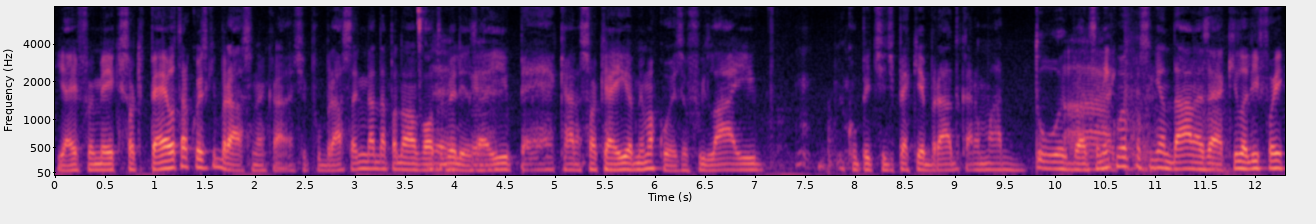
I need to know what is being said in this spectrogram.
E aí foi meio que. Só que pé é outra coisa que braço, né, cara? Tipo, o braço ainda dá pra dar uma volta, É, beleza. é. Aí pé, cara, só que aí é a mesma coisa. Eu fui lá e competi de pé quebrado, cara, uma dor, brother. Não sei nem como eu consegui andar, mas é, aquilo ali foi.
